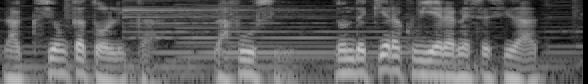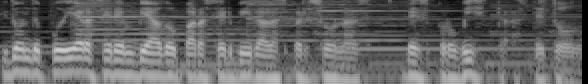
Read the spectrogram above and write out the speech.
la Acción Católica, la FUSI, donde quiera que hubiera necesidad y donde pudiera ser enviado para servir a las personas desprovistas de todo.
